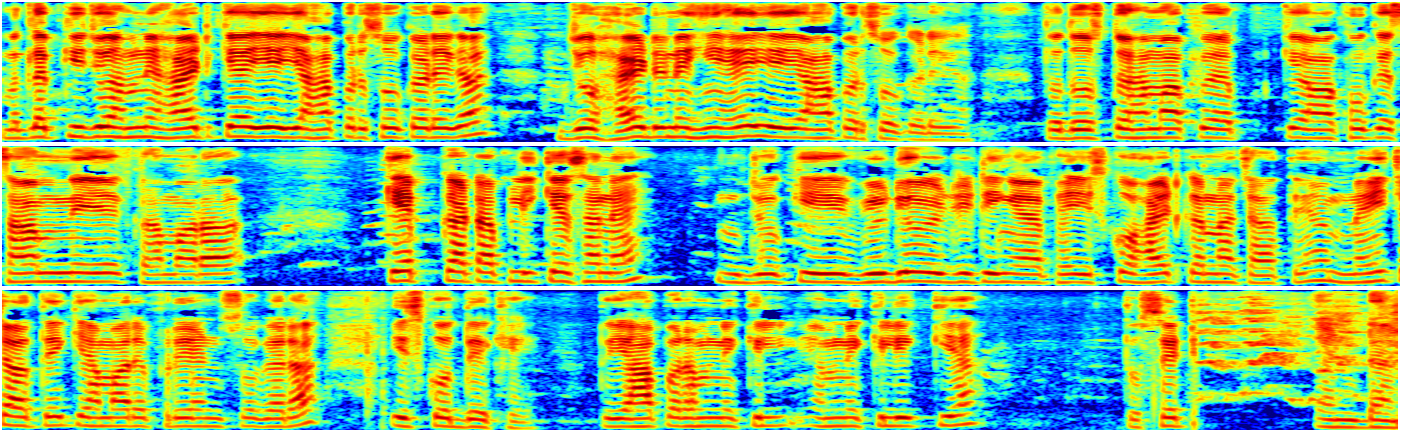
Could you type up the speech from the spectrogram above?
मतलब कि जो हमने हाइड किया, ये यहाँ पर शो करेगा। जो हाइड नहीं है, ये यहाँ पर शो करेगा। तो दोस्तों, हम आपके आपके आँखों के सामने एक हमारा केप कट एप्लीकेशन है, जो कि वीडियो एडिटिंग ऐप है। इसको हाइड करना चाहते हैं। हम नहीं चाहते कि हमारे फ्रेंड्स वगैरह इसको देखें। तो यहाँ पर हमने क्लिक हमने क्लिक किया तो सेट एंड डन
